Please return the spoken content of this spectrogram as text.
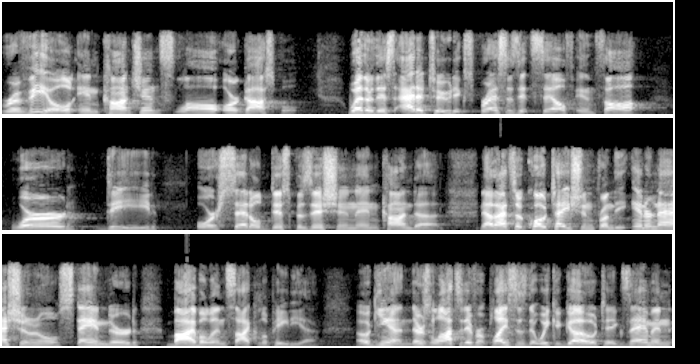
revealed in conscience, law, or gospel. Whether this attitude expresses itself in thought, word, deed, or settled disposition and conduct. Now, that's a quotation from the International Standard Bible Encyclopedia. Again, there's lots of different places that we could go to examine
